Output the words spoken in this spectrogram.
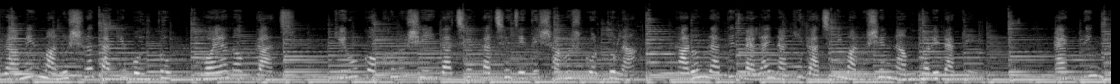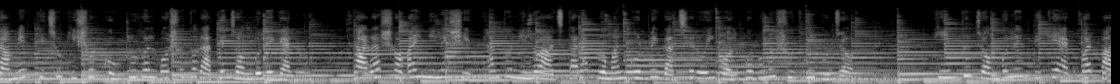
গ্রামের মানুষরা তাকে বলতো ভয়ানক গাছ। কেউ কখনো সেই গাছের কাছে যেতে সাহস করতো না, কারণ রাতের বেলায় নাকি গাছটি মানুষের নাম ধরে ডাকে। একদিন গ্রামের কিছু কিশোর কৌতূহলবশত রাতে জঙ্গলে গেল। তারা সবাই মিলে সিদ্ধান্ত নিল, আজ তারা প্রমাণ করবে গাছের ওই গল্পগুলো শুধুই গুজব। কিন্তু জঙ্গলের দিকে একবার পা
